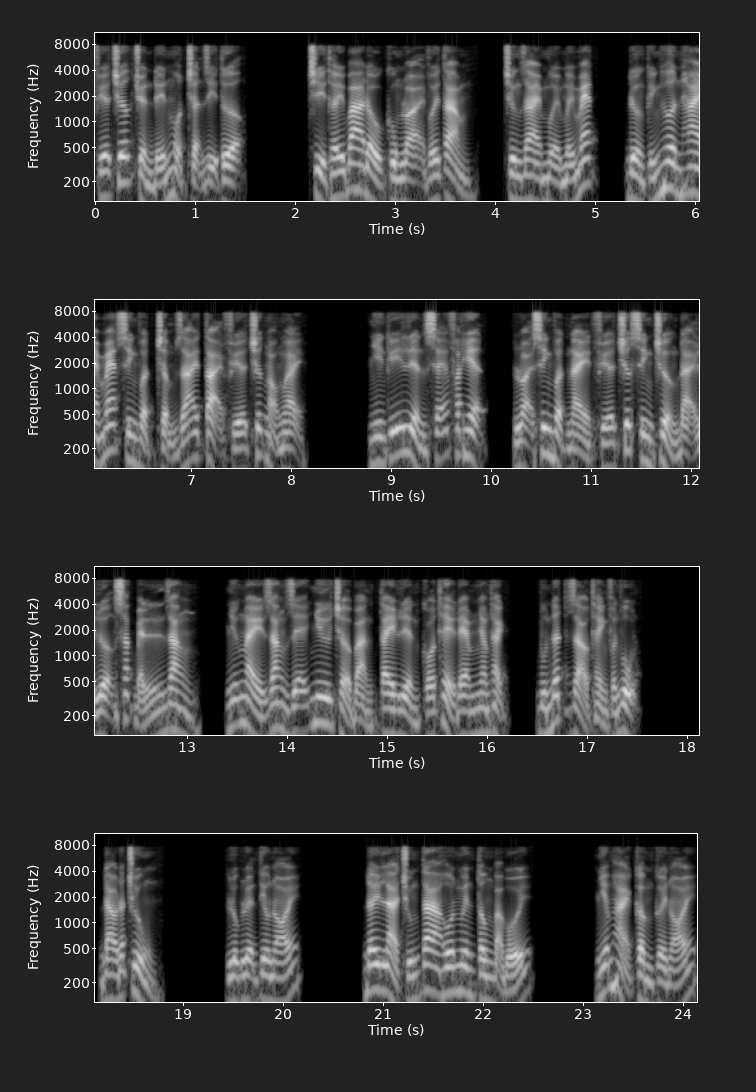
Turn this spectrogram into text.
phía trước chuyển đến một trận dị tượng. Chỉ thấy ba đầu cùng loại với tằm, trường dài mười mấy mét, đường kính hơn 2 mét sinh vật chậm rãi tại phía trước ngọ ngậy. Nhìn kỹ liền sẽ phát hiện, loại sinh vật này phía trước sinh trưởng đại lượng sắc bén răng, những này răng dễ như trở bàn tay liền có thể đem nham thạch, bùn đất rào thành phấn vụn. Đào đất trùng. Lục luyện tiêu nói. Đây là chúng ta hôn nguyên tông bảo bối. Nhiễm hải cầm cười nói,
